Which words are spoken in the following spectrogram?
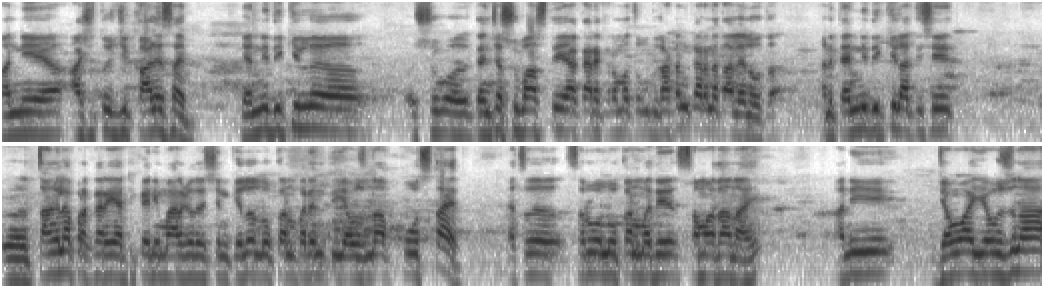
माननीय आशुतोषजी काळेसाहेब यांनी देखील शुभ त्यांच्या शुभ हस्ते या कार्यक्रमाचं उद्घाटन करण्यात आलेलं होतं. आणि त्यांनी देखील अतिशय चांगल्या प्रकारे या ठिकाणी मार्गदर्शन केलं. लोकांपर्यंत योजना पोहोचतायत. याचं सर्व लोकांमध्ये समाधान आहे. आणि जेव्हा योजना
